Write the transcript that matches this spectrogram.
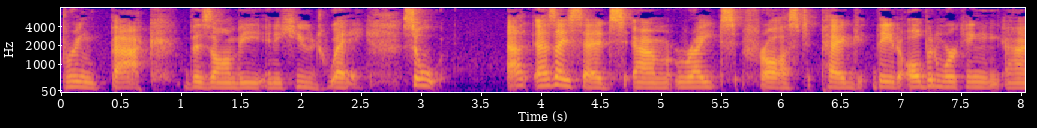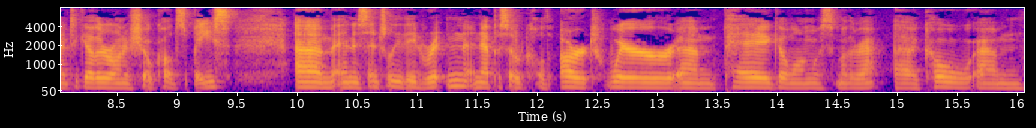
bring back the zombie in a huge way. So as I said, um, Wright, Frost, Pegg, they'd all been working uh, together on a show called Spaced. Um, and essentially, they'd written an episode called Art, where um, Pegg, along with some other uh, co um,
